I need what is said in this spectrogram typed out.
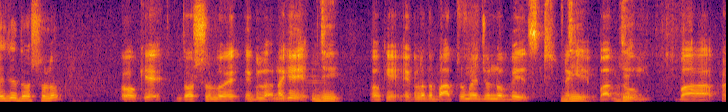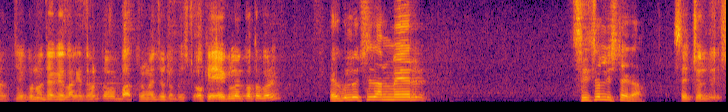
এই যে দশ ষোলো। ওকে দশ ষোলো এগুলা নাকি? জি। ওকে এগুলো তো বাথরুমের জন্য বেস্ট জি, বাথরুম বা আপনার যে কোনো জায়গায় লাগাতে পারেন তবে বাথরুমের জন্য বেস্ট ওকে এগুলো কত করে? এগুলো হচ্ছে দামের ছিচল্লিশ টাকা। ছেচল্লিশ।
